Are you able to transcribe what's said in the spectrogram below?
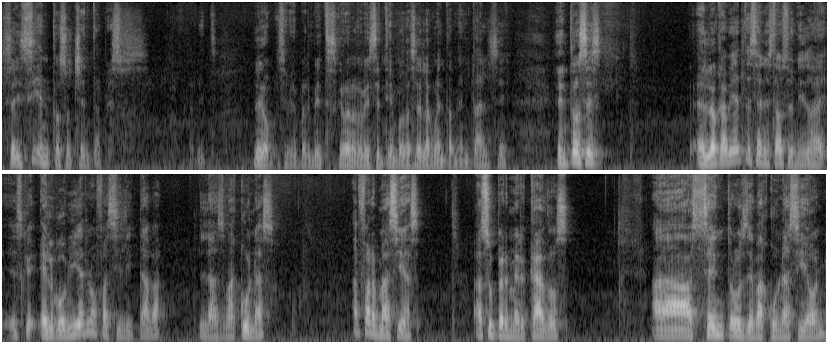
680 pesos. Digo, si me permites, qué bueno que me diste tiempo de hacer la cuenta mental, ¿sí? Entonces, eh, lo que había antes en Estados Unidos es que el gobierno facilitaba las vacunas a farmacias, a supermercados, a centros de vacunación,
